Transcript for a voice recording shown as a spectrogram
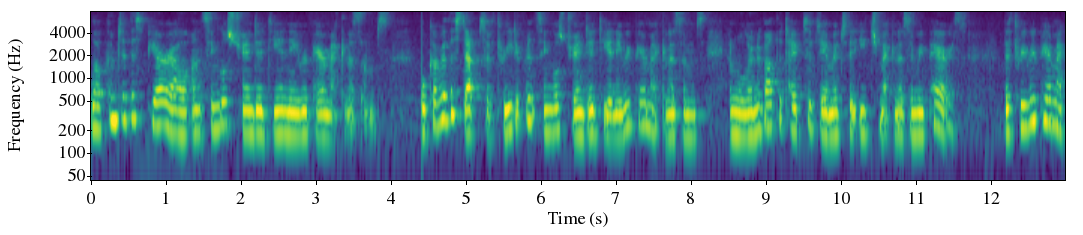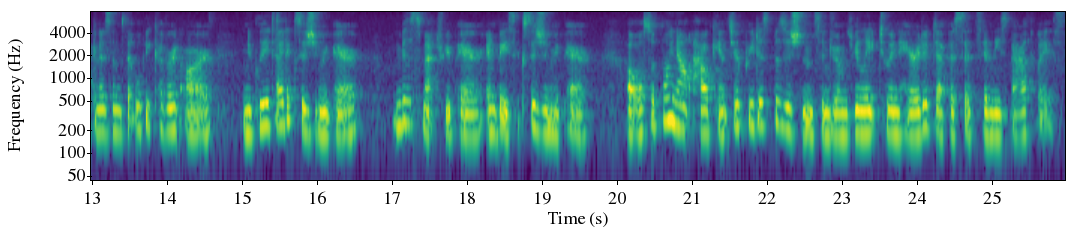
Welcome to this PRL on single-stranded DNA repair mechanisms. We'll cover the steps of three different single-stranded DNA repair mechanisms and we'll learn about the types of damage that each mechanism repairs. The three repair mechanisms that will be covered are nucleotide excision repair, mismatch repair, and base excision repair. I'll also point out how cancer predisposition syndromes relate to inherited deficits in these pathways.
